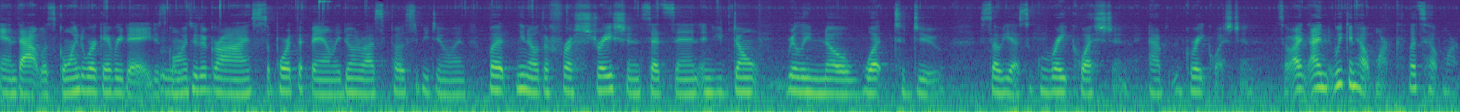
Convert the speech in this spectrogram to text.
and that was going to work every day, just going through the grind, support the family, doing what I was supposed to be doing. But you know, the frustration sets in, and you don't really know what to do. So yes, great question. Ab- Great question. So I, I, we can help Mark. Let's help Mark.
